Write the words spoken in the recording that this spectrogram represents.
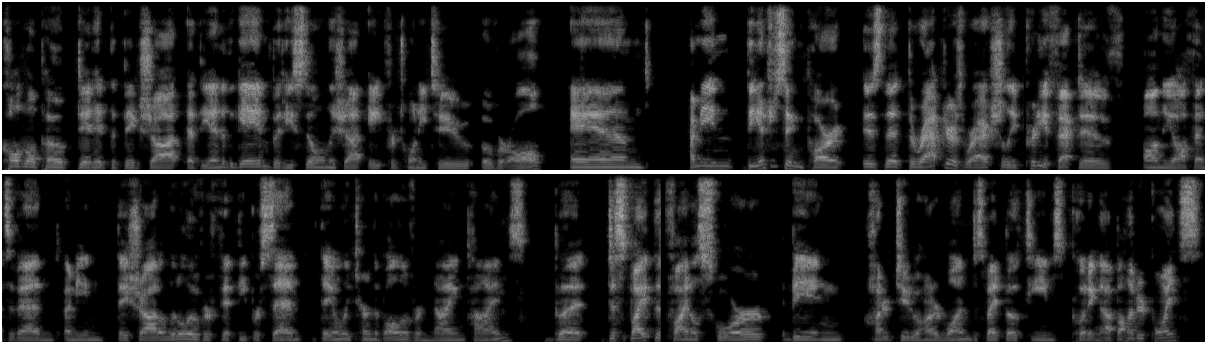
Caldwell Pope did hit the big shot at the end of the game, but he still only shot 8 for 22 overall. And I mean, the interesting part is that the Raptors were actually pretty effective on the offensive end. I mean, they shot a little over 50%. They only turned the ball over nine times. But despite the final score being 102 to 101, despite both teams putting up 100 points,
